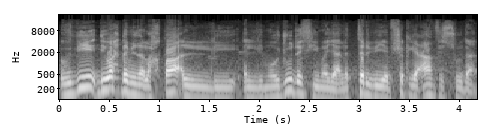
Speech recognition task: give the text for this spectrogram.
ودي دي واحدة من الأخطاء اللي اللي موجودة في مجال التربية بشكل عام في السودان.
